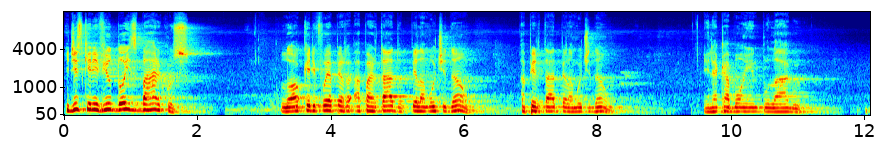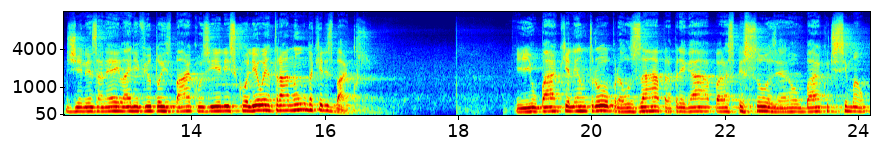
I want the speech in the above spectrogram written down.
E diz que ele viu dois barcos. Logo que ele foi apartado pela multidão, apertado pela multidão, ele acabou indo para o lago de Genesané e lá ele viu dois barcos e ele escolheu entrar num daqueles barcos. E o barco que ele entrou para usar, para pregar para as pessoas, era o barco de Simão.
